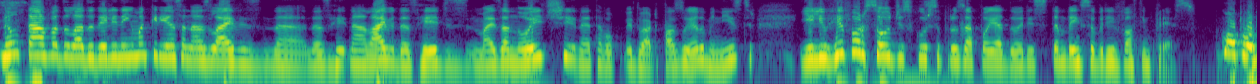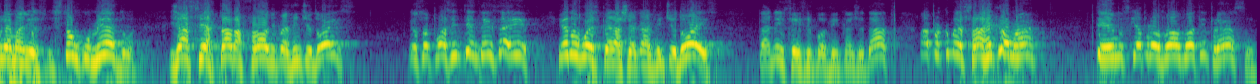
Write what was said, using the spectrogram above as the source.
não estava do lado dele nenhuma criança nas lives, na, nas, na live das redes, mas à noite, né, tava o Eduardo Pazuello, ministro, e ele reforçou o discurso para os apoiadores também sobre voto impresso. Qual o problema nisso? Estão com medo? Já acertaram a fraude para 22? Eu só posso entender isso aí. Eu não vou esperar chegar a 22, tá? nem sei se vou vir candidato, mas para começar a reclamar. Temos que aprovar o voto impresso.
